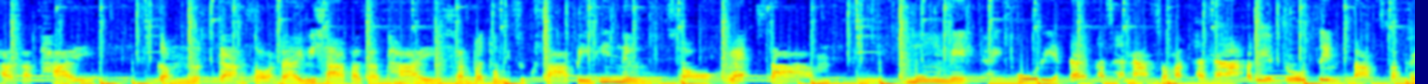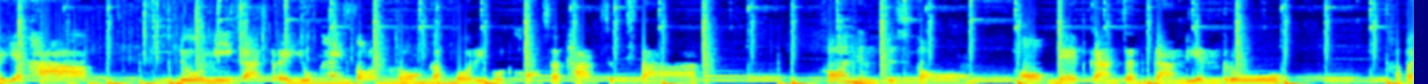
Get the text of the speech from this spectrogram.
ภาษาไทยกำหนดการสอนรายวิชาภาษาไทย ชั้นประถมศึกษาปีที่ 1 2 และ 3 มุ่งเน้นให้ผู้เรียนได้พัฒนาสมรรถนะเรียนรู้เต็มตามศักยภาพ โดยมีการประยุกต์ให้สอดคล้องกับบริบทของสถานศึกษา ข้อ 1.2 ออกแบบการจัดการเรียนรู้ข้าพ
